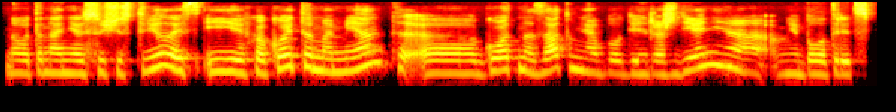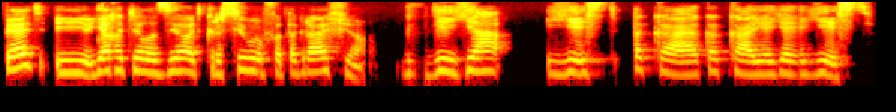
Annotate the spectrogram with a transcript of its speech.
но вот она не осуществилась, и в какой-то момент, э, год назад у меня был день рождения, мне было 35, и я хотела сделать красивую фотографию, где я есть такая, какая я есть.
